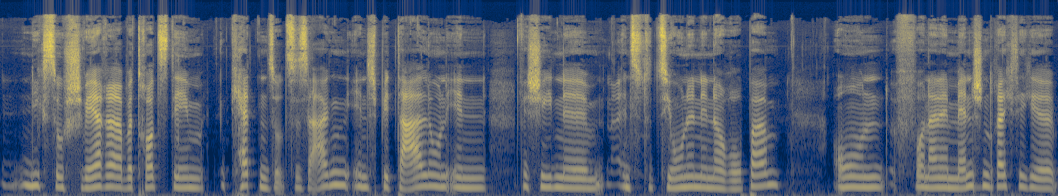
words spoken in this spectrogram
nicht so schwere, aber trotzdem Ketten sozusagen in Spital und in verschiedene Institutionen in Europa und von einer menschenrechtlichen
